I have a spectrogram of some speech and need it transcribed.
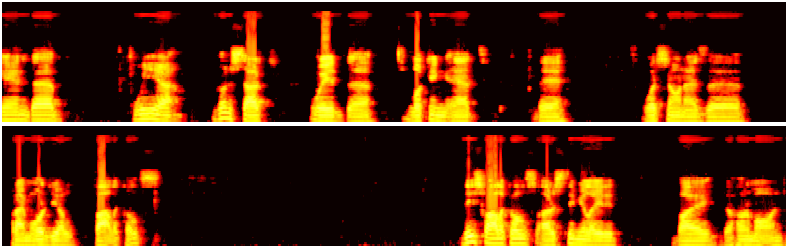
And uh, we are going to start with uh, looking at the what's known as the primordial follicles. These follicles are stimulated by the hormone,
